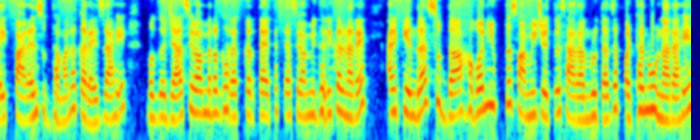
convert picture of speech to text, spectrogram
एक पारायण सुद्धा मला करायचं आहे. मग ज्या सेवा मला घरात करता येतात त्या सेवा मी घरी करणार आहे. आणि केंद्रात सुद्धा हवनयुक्त स्वामी चैत्र सारामृताचं पठन होणार आहे.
